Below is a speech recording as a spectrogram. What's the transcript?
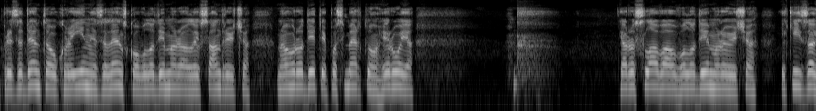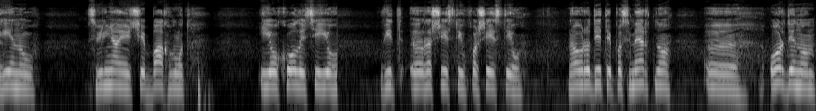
президента України Зеленського Володимира Олександровича нагородити посмертного героя Ярослава Володимировича, який загинув, звільняючи Бахмут і околиці його від е, расистів, фашистів, нагородити посмертно е, орденом,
